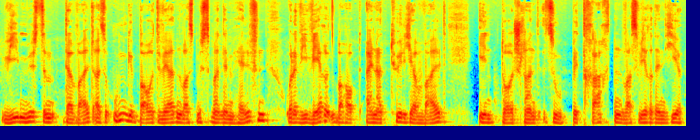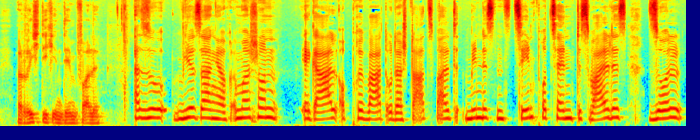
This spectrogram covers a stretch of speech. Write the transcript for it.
Wie müsste der Wald also umgebaut werden? Was müsste man dem helfen? Oder wie wäre überhaupt ein natürlicher Wald in Deutschland zu betrachten? Was wäre denn hier richtig in dem Falle? Also wir sagen ja auch immer schon, egal ob Privat- oder Staatswald, mindestens 10 Prozent des Waldes soll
